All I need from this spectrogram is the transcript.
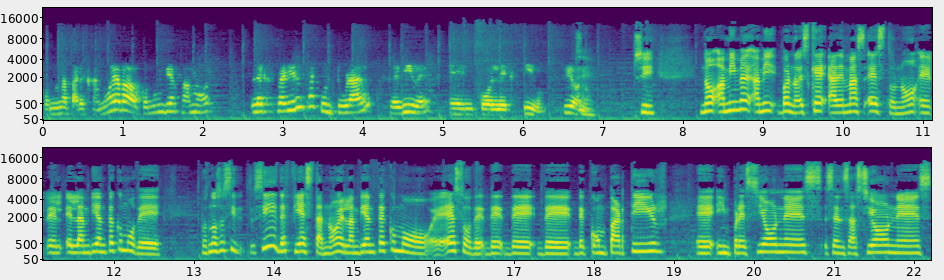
con una pareja nueva o con un viejo amor, la experiencia cultural se vive en colectivo, ¿sí o no? Sí. sí. No, a mí me, a mí, bueno, es que además esto, ¿no? El, el, el, ambiente como de, pues no sé si, sí, de fiesta, ¿no? El ambiente como eso, de, de, de, de, de compartir eh, impresiones, sensaciones,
